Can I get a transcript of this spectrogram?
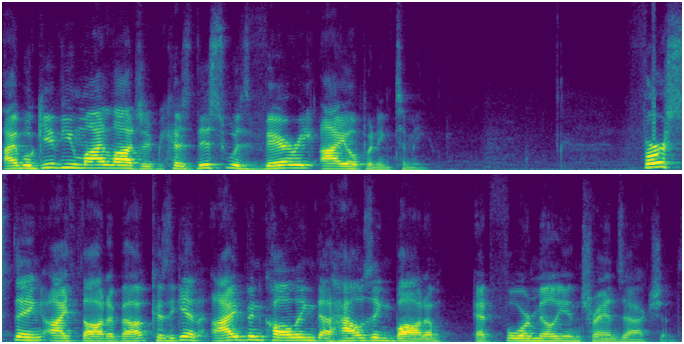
I will give you my logic because this was very eye opening to me. First thing I thought about, because again, I've been calling the housing bottom at 4 million transactions.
